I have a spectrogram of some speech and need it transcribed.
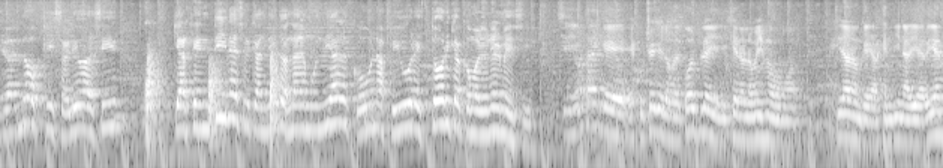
Lewandowski salió a decir que Argentina es el candidato a ganar el mundial con una figura histórica como Lionel Messi. Sí, vos también que escuché que los de Coldplay dijeron lo mismo, como tiraron que Argentina haría bien.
